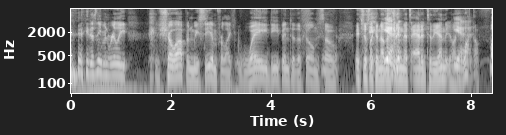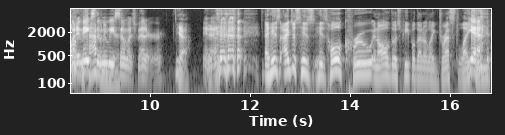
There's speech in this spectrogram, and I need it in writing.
he doesn't even really show up, and we see him for like way deep into the film. So it's just like another Yeah. thing that's added to the end that you're like, Yeah. what the fuck? but it is makes the movie here? so much better yeah. you know? And his, I just his his whole crew and all of those people that are like dressed like Yeah. him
